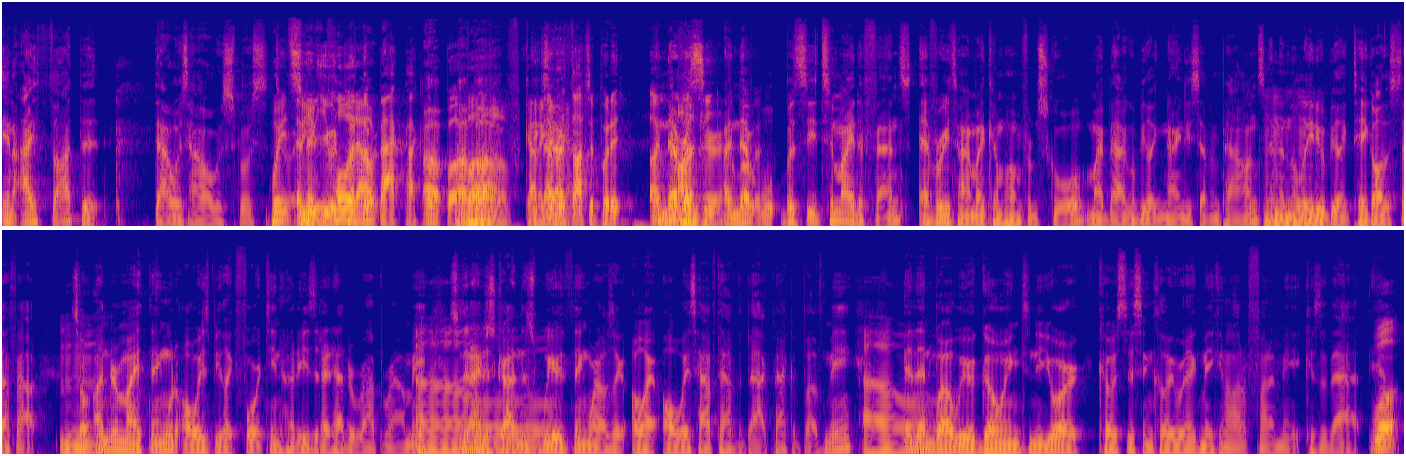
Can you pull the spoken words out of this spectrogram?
and I thought that that was how I was supposed to Wait, do it. so and then you he would pull put it the backpack Up- above. above. Got it, Never got it. thought to put it I never, the seat. I never, well, but see, to my defense, every time I'd come home from school, my bag would be like 97 pounds. And then the Mm-hmm. lady would be like, take all the stuff out. So under my thing would always be like 14 hoodies that I'd had to wrap around me. So then I just got in this Oh. weird thing where I was like, oh, I always have to have the backpack above me. Oh. And then while we were going to New York, Kostas and Chloe were like making a lot of fun of me because of that. And Well,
